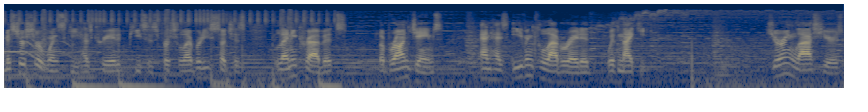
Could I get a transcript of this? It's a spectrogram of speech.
Mr. Cerwinske has created pieces for celebrities such as Lenny Kravitz, LeBron James, and has even collaborated with Nike. During last year's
